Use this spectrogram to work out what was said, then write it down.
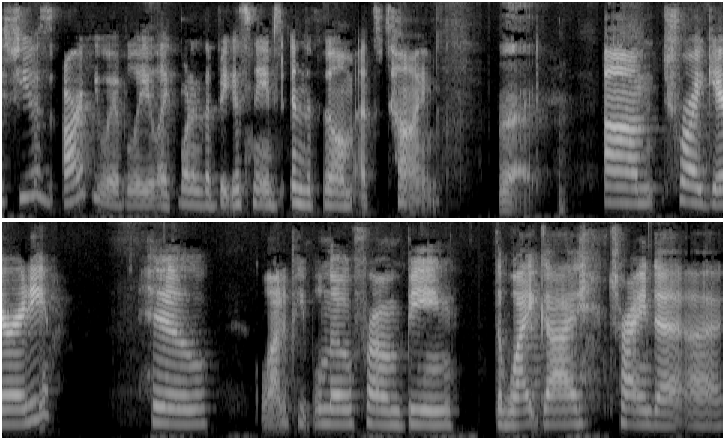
she was arguably like one of the biggest names in the film at the time. Right. Um, Troy Garrity, who a lot of people know from being the white guy trying to uh,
